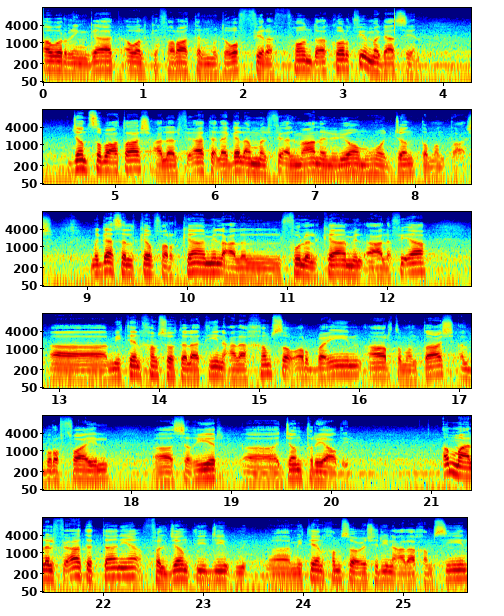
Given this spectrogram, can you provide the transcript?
أو الرنجات أو الكفرات المتوفرة في هوندا أكورد في مقاسين. جنط 17 على الفئات الأقل أما الفئة المعانا لليوم هو الجنط 18 مقاس الكفر كامل على ال full الكامل أعلى فئة آه 235 على 45 R 18 ال profile آه صغير آه جنط رياضي. أما على الفئات الثانية فالجنط يجي 225 على 50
